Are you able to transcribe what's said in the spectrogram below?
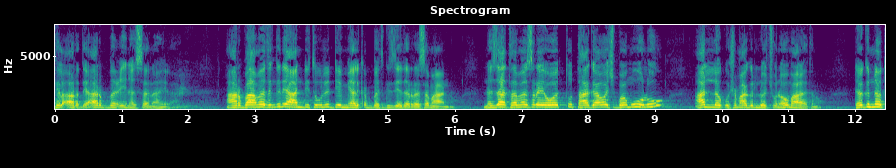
ፊል አርድ አርበዒነ ሰና ይላል አርባ አመት እንግዲህ አንድ ትውልድ የሚያልቅበት ጊዜ ደረሰ ማለት ነው። እነዛ ተመስረ የወጡት ታጋዎች በሙሉ አለቁ ሽማግሎች ሁነው ማለት ነው። ደግነቱ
